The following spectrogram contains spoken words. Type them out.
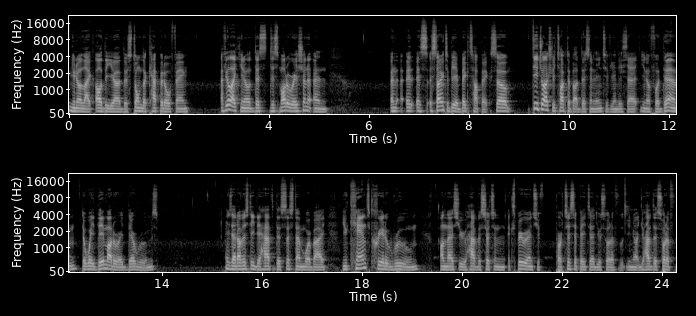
you know like all the uh, the storm the Capitol thing. I feel like you know this this moderation and and it's, it's starting to be a big topic. So Deidre actually talked about this in an interview, and they said, you know, for them, the way they moderate their rooms is that obviously they have this system whereby you can't create a room unless you have a certain experience, you've participated, you're sort of, you know, you have this sort of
